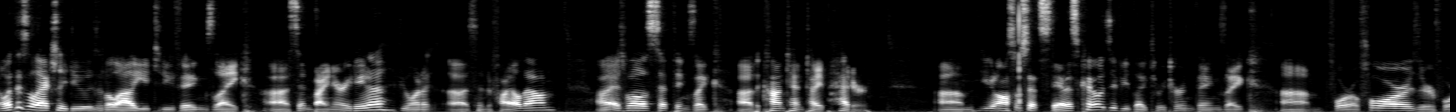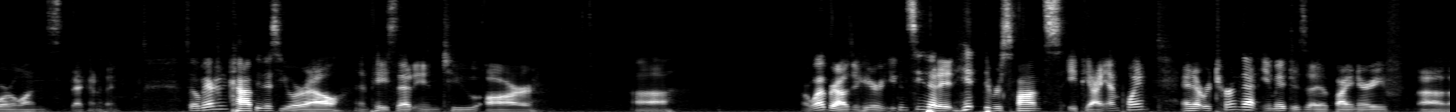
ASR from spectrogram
and what this will actually do is it'll allow you to do things like uh, send binary data if you want to uh, send a file down, uh, as well as set things like uh, the content type header. Um, you can also set status codes if you'd like to return things like um, 404s or 401s, that kind of thing. So if we actually copy this URL and paste that into our uh, our web browser here, you can see that it hit the response API endpoint and it returned that image as a binary uh,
